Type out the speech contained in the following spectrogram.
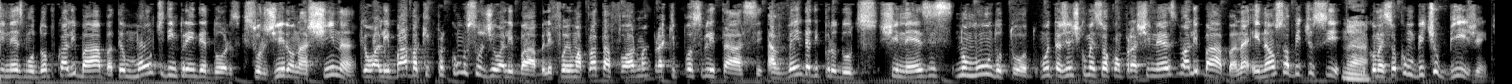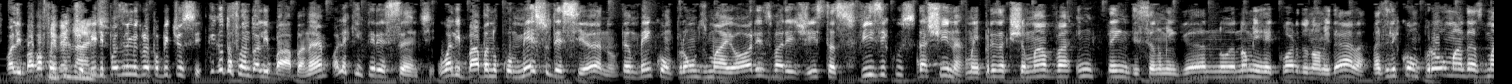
chinês mudou pro Alibaba. Tem um monte de empreendedores que surgiram na China, que o Alibaba, que, como surgiu o Alibaba? Ele foi uma plataforma para que possibilitasse a venda de produtos chineses no mundo todo. Muita gente começou a comprar chinês no Alibaba, né? E não só B2C. É. Ele começou como B2B, gente. O Alibaba foi É B2B, verdade. depois ele migrou para B2C. Por que, que eu tô falando do Alibaba, né? Olha que interessante. O Alibaba, no começo desse ano, também comprou um dos maiores varejistas físicos da China. Uma empresa que chamava Entende, se eu não me engano. Eu não me recordo o nome dela, mas ele comprou uma das maiores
